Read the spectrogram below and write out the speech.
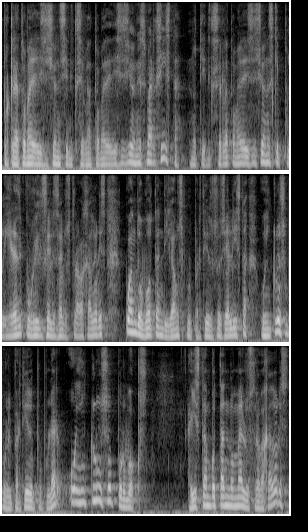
Porque la toma de decisiones tiene que ser una toma de decisiones marxista, no tiene que ser la toma de decisiones que pudieran ocurrírseles a los trabajadores cuando votan, digamos, por el Partido Socialista o incluso por el Partido Popular o incluso por Vox. Ahí están votando mal los trabajadores,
